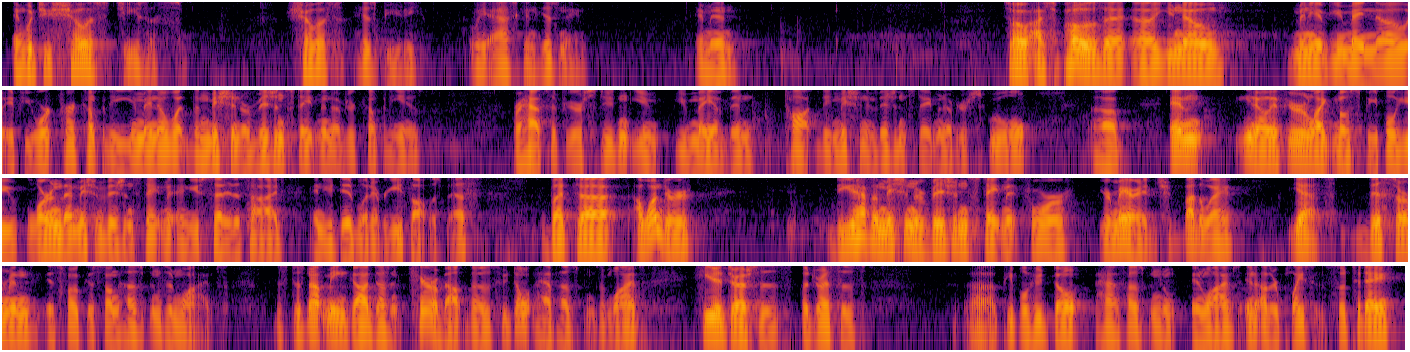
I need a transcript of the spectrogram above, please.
And would you show us Jesus? Show us his beauty. We ask in his name. Amen. So I suppose that uh, you know, many of you may know, if you work for a company, you may know what the mission or vision statement of your company is. Perhaps if you're a student, you, you may have been taught the mission and vision statement of your school. Uh, and, you know, if you're like most people, you learned that mission vision statement and you set it aside and you did whatever you thought was best. But uh, I wonder do you have a mission or vision statement for your marriage? By the way, yes, this sermon is focused on husbands and wives. This does not mean God doesn't care about those who don't have husbands and wives. He addresses, addresses uh, people who don't have husbands and wives in other places. So today,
